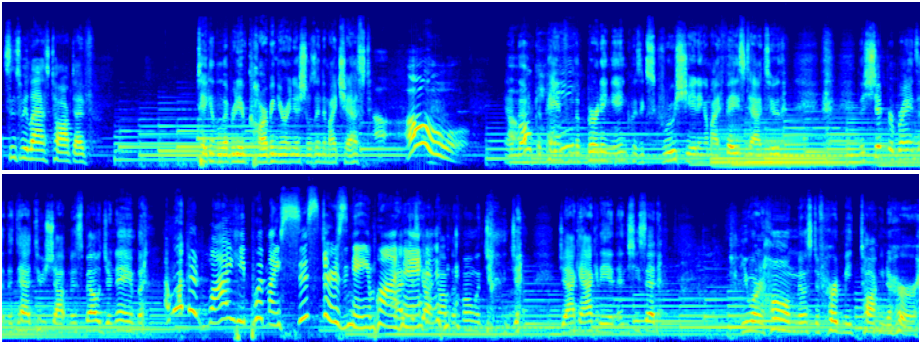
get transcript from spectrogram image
Since we last talked, I've taken the liberty of carving your initials into my chest. Oh. And oh, the, the pain from the burning ink was excruciating on my face tattoo. The, the shit for brains at the tattoo shop misspelled your name, but I wondered why he put my sister's name on I've it. I just gotten off the phone with J- J- Jack Hackney, and she said you weren't home. You must have heard me talking to her.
